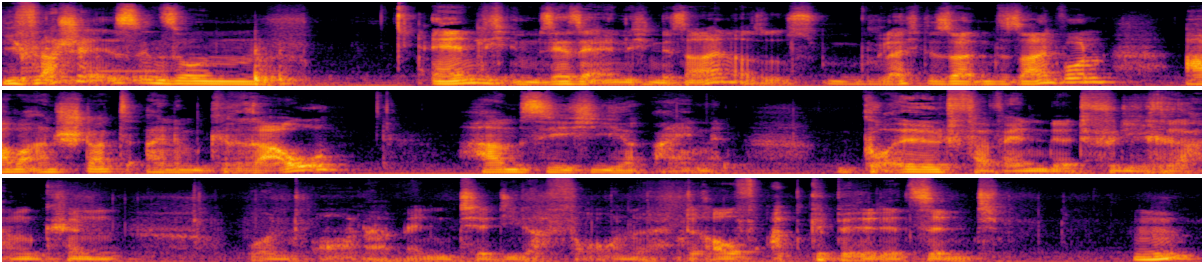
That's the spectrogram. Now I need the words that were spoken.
Die Flasche ist in so einem ähnlich, im sehr, sehr ähnlichen Design, also ist gleich design, designt worden, aber anstatt einem Grau haben sie hier ein Gold verwendet für die Ranken und Ornamente, die da vorne drauf abgebildet sind. Hm?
